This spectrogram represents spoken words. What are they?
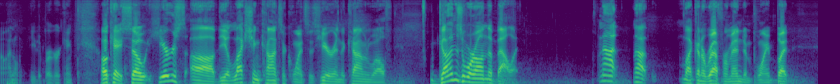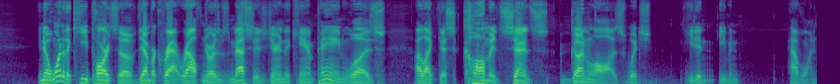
know. I don't eat a Burger King. Okay, so here's uh, the election consequences here in the Commonwealth. Guns were on the ballot. Not, not like on a referendum point, but you know, one of the key parts of Democrat Ralph Northam's message during the campaign was, I like this common sense gun laws, which he didn't even have one.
